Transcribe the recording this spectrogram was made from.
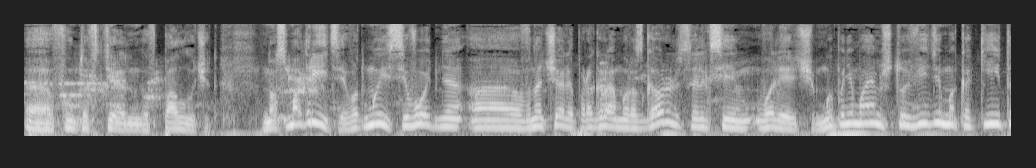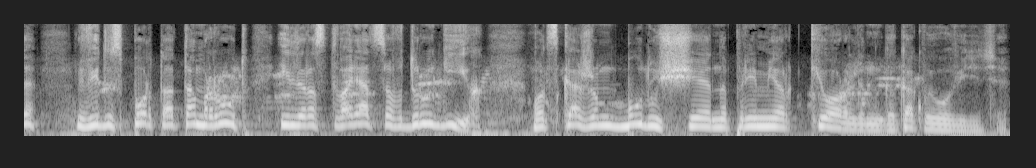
э, фунтов стерлингов получит. Но смотрите, вот мы сегодня э, в начале программы разговаривали с Алексеем Валерьевичем. Мы понимаем, что, видимо, какие-то виды спорта отомрут или растворятся в других. Вот, скажем, будущее, например, керлинга. Как вы его видите?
